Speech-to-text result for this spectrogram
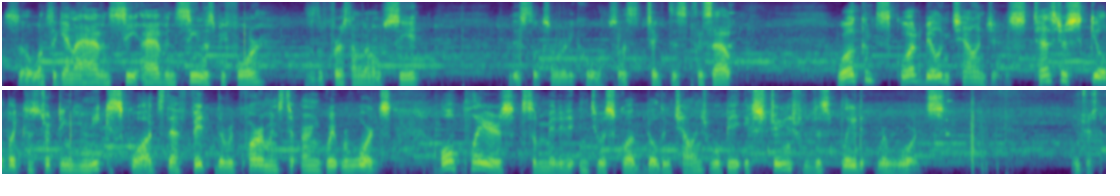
So once again I haven't seen I haven't seen this before. This is the first time I'm gonna see it. This looks already cool. So let's check this place out. Welcome to Squad Building Challenges. Test your skill by constructing unique squads that fit the requirements to earn great rewards. All players submitted into a squad building challenge will be exchanged for the displayed rewards. Interesting.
